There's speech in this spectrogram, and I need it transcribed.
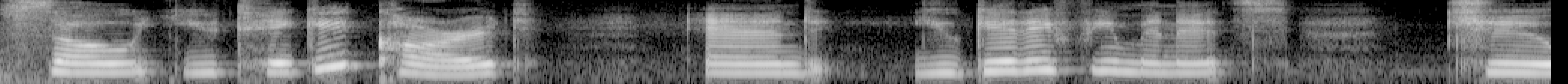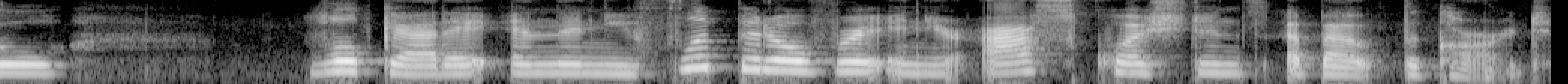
So you take a card and you get a few minutes to look at it and then you flip it over and you're asked questions about the card.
